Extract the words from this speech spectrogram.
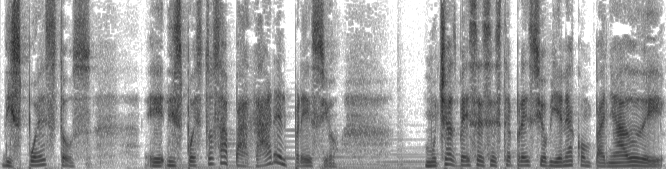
dispuestos, eh, dispuestos a pagar el precio, Muchas veces este precio viene acompañado de,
